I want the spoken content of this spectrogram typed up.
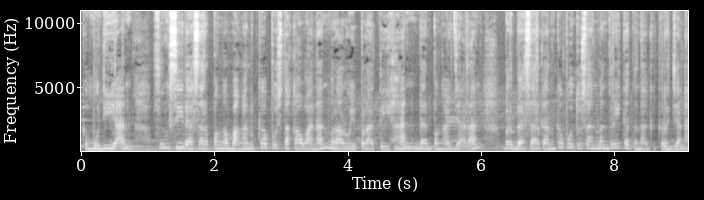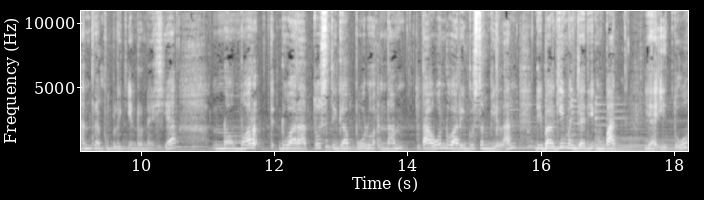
Kemudian, fungsi dasar pengembangan kepustakawanan melalui pelatihan dan pengajaran berdasarkan keputusan Menteri Ketenagakerjaan Republik Indonesia nomor 236 tahun 2009 dibagi menjadi empat, yaitu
